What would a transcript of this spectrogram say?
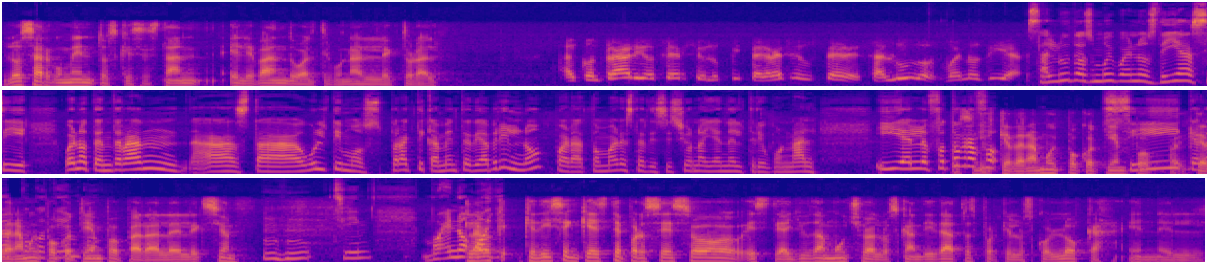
los argumentos que se están elevando al Tribunal Electoral. Al contrario, Sergio, Lupita, gracias a ustedes. Saludos, buenos días. Saludos, muy buenos días. Y bueno, tendrán hasta últimos prácticamente de abril, ¿no? Para tomar esta decisión allá en el tribunal. Y el fotógrafo... Sí, quedará muy poco tiempo, quedará muy poco tiempo. para la elección. sí, bueno... Claro que, dicen que este proceso este, ayuda mucho a los candidatos porque los coloca en el,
